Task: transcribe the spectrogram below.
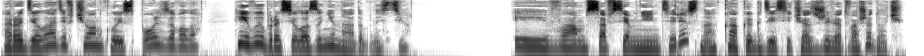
Родила девчонку, использовала и выбросила за ненадобностью. «И вам совсем не интересно, как и где сейчас живет ваша дочь?»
